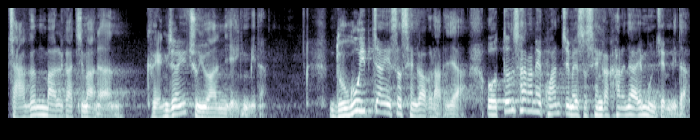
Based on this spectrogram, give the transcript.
작은 말 같지만은 굉장히 중요한 얘기입니다. 누구 입장에서 생각을 하느냐, 어떤 사람의 관점에서 생각하느냐의 문제입니다.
